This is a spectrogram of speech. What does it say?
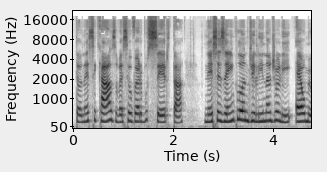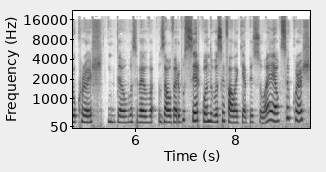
Então, nesse caso, vai ser o verbo ser, tá? Nesse exemplo, Angelina Jolie é o meu crush. Então, você vai usar o verbo ser quando você fala que a pessoa é o seu crush.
